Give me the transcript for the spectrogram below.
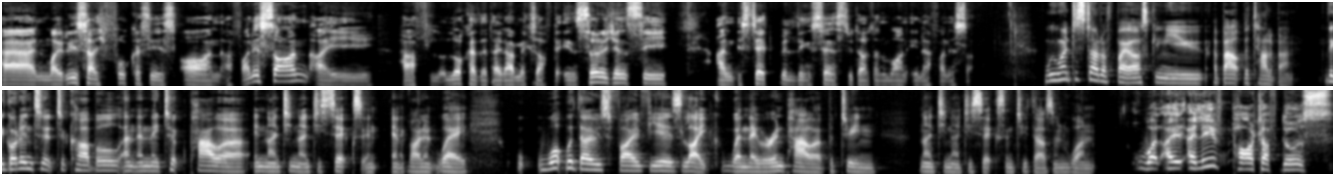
and my research focuses on Afghanistan. I have looked at the dynamics of the insurgency and state building since 2001 in Afghanistan. We want to start off by asking you about the Taliban. They got into to Kabul and then they took power in 1996 in, in a violent way. What were those five years like when they were in power between 1996 and 2001? Well, I, I lived part of those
